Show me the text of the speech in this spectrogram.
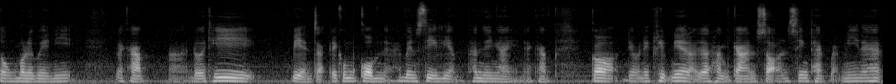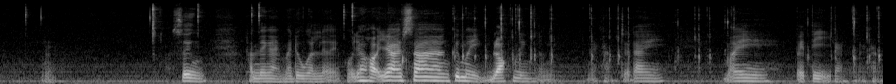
ตรงบริเวณนี้นะครับโดยที่ เปลี่ยนจากไอ้กลมๆเนี่ยให้เป็นสี่เหลี่ยมทำยังไงนะครับ ก็เดี๋ยวในคลิปนี้เราจะทำการสอน syntax แบบนี้นะฮะซึ่งทำยังไงมาดูกันเลย ผมจะขออนุญาตสร้างขึ้นมาอีกบล็อกหนึ่งตรงนี้นะครับ จะได้ไม่ไปตีกันนะครับ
